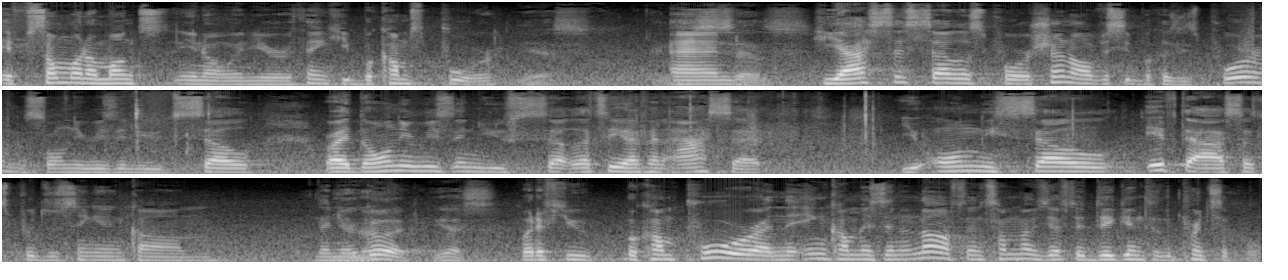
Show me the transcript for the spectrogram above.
if someone amongst, you know, in your thing, he becomes poor, Yes. and says, he has to sell his portion, obviously because he's poor. That's the only reason you'd sell, right? The only reason you sell, let's say you have an asset, you only sell if the asset's producing income, then you you're know- good. Yes. But if you become poor and the income isn't enough, then sometimes you have to dig into the principle.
